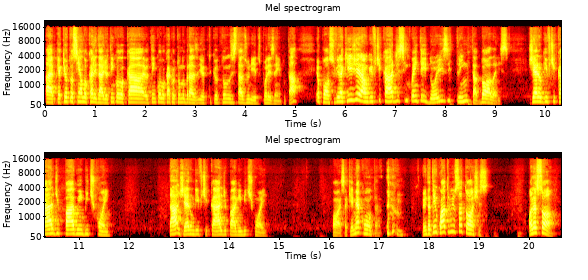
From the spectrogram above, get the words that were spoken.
Ah, é porque aqui eu tô sem a localidade, eu tenho que colocar, eu tenho que colocar que eu tô no Brasil, que eu tô nos Estados Unidos, por exemplo, tá? Eu posso vir aqui e gerar um gift card de 52,30 dólares. Gera o gift card pago em Bitcoin. Tá? Gera um gift card pago em Bitcoin. Ó, essa aqui é minha conta. Eu ainda tenho 4 mil satoshis. Olha só,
